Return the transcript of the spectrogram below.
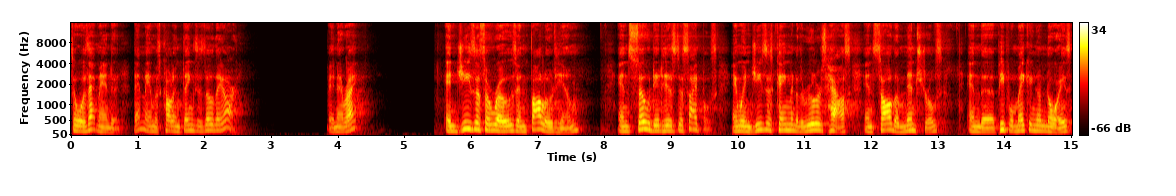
So, what was that man doing? That man was calling things as though they are. Isn't that right? And Jesus arose and followed him, and so did his disciples. And when Jesus came into the ruler's house and saw the minstrels and the people making a noise,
